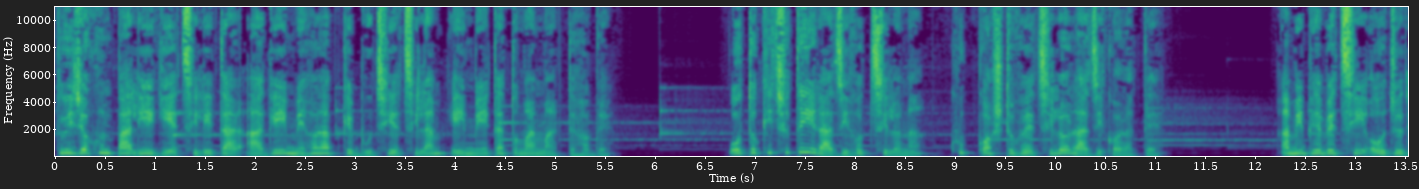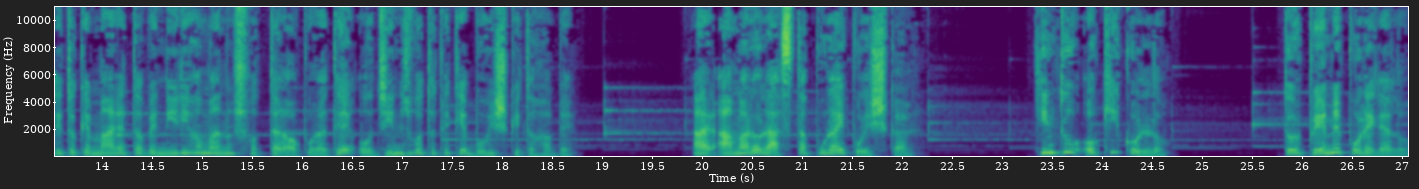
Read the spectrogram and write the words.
তুই যখন পালিয়ে গিয়েছিলি, তার আগেই মেহরাবকে বুঝিয়েছিলাম, এই মেয়েটা তোমার মারতে হবে। ও তো কিছুতেই রাজি হচ্ছিল না, খুব কষ্ট হয়েছিল রাজি করাতে। আমি ভেবেছি, ও যদি তোকে মারে, তবে নিরীহ মানুষ হত্যার অপরাধে ও জিনিসগত থেকে বহিষ্কৃত হবে। আর আমারও রাস্তা পুরাই পরিষ্কার। কিন্তু ও কি করল? তোর প্রেমে পড়ে গেল।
